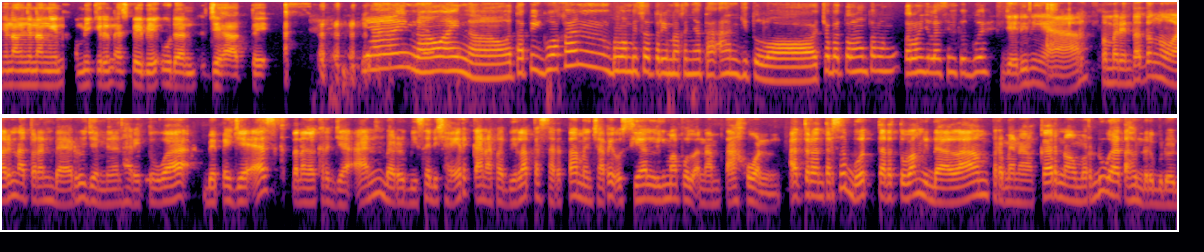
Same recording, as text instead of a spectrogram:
nyenang-nyenangin mikirin SPBU dan JHT. Ya, I know, I know. Tapi gua kan belum bisa terima kenyataan gitu loh. Coba tolong, tolong, tolong jelasin ke gue. Jadi nih ya, pemerintah tuh ngeluarin aturan baru jaminan hari tua BPJS ketenaga kerjaan baru bisa dicairkan apabila peserta mencapai usia 56 tahun. Aturan tersebut tertuang di dalam Permenaker nomor 2 tahun 2022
